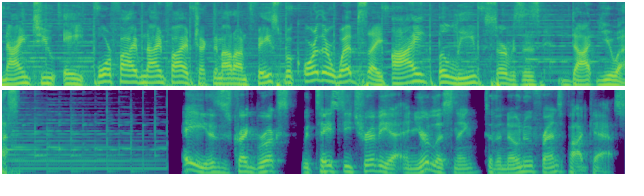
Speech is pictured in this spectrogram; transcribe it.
928 4595. Check them out on Facebook or their website, ibelieveservices.us. Hey, this is Craig Brooks with Tasty Trivia, and you're listening to the No New Friends podcast.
